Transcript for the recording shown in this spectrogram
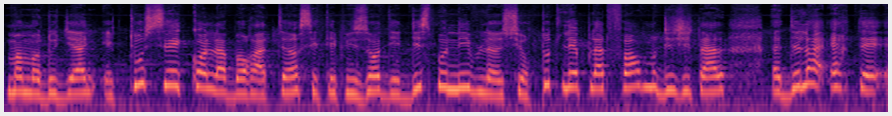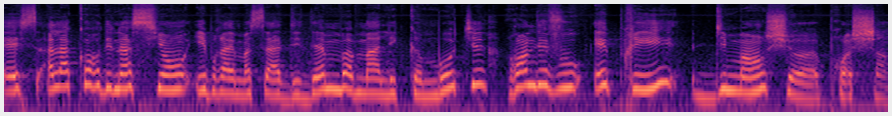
Mamadou Diagne et tous ses collaborateurs. Cet épisode est disponible sur toutes les plateformes digitales de la RTS à la coordination Ibrahim Assadi Demba Malik Mbouch. Rendez-vous est pris dimanche prochain.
